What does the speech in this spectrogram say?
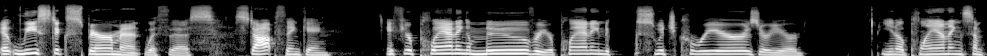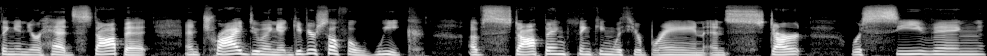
at least experiment with this, stop thinking. If you're planning a move or you're planning to switch careers or you're you know planning something in your head, stop it and try doing it. Give yourself a week of stopping thinking with your brain and start receiving,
